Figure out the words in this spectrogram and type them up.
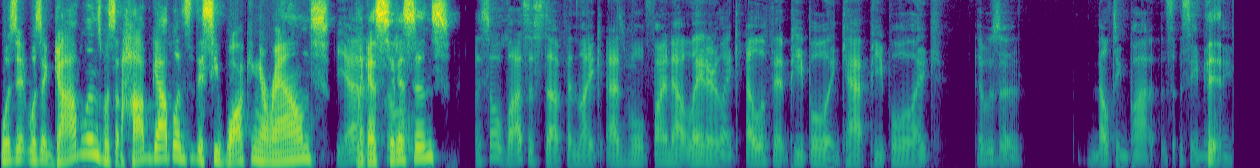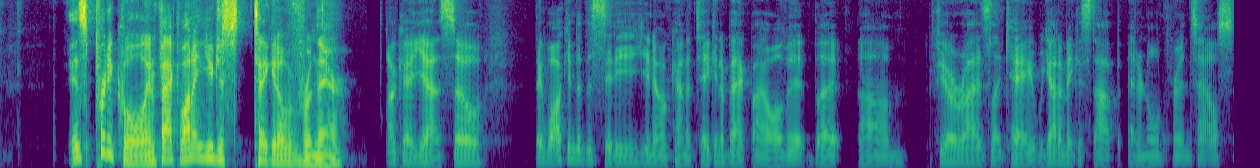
was it was it goblins? Was it hobgoblins that they see walking around? Yeah, like as citizens. I saw lots of stuff, and like as we'll find out later, like elephant people and cat people. Like it was a melting pot, seemingly. It, it's pretty cool. In fact, why don't you just take it over from there? Okay, yeah. So they walk into the city, you know, kind of taken aback by all of it, but um, Fy'ra Rai's like, hey, we got to make a stop at an old friend's house.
